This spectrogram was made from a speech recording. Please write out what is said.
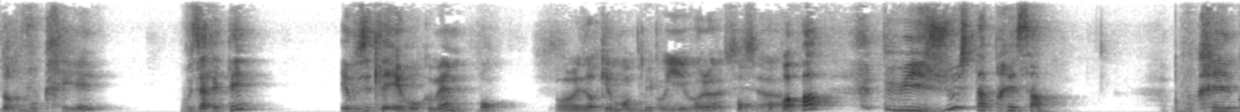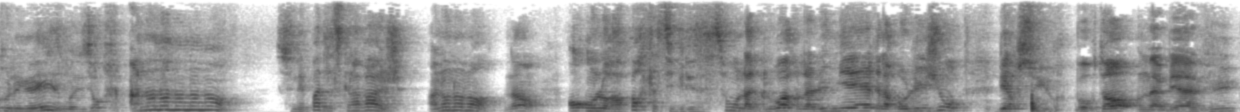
donc vous créez, vous arrêtez, et vous êtes les héros quand même. Bon, on est dans quel monde, mais Oui, voilà, pour- ça. pourquoi pas? Puis juste après ça, vous créez le colonialisme en disant Ah non, non, non, non, non, ce n'est pas de l'esclavage. Ah non, non, non. Non. On, on leur apporte la civilisation, la gloire, la lumière, la religion, bien sûr. Pourtant, on a bien vu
